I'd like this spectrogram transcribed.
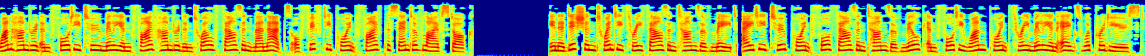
142,512,000 manats or 50.5% of livestock. In addition 23,000 tons of meat, 82.4 thousand tons of milk and 41.3 million eggs were produced.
